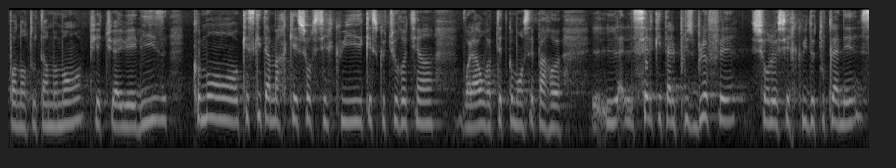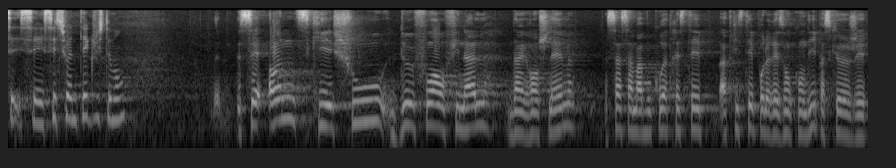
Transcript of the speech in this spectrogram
pendant tout un moment, puis tu as eu Élise. Comment, qu'est-ce qui t'a marqué sur le circuit? Qu'est-ce que tu retiens? Voilà, on va peut-être commencer par euh, celle qui t'a le plus bluffé sur le circuit de toute l'année. C'est, Swiatek, justement? C'est Hans qui échoue deux fois en finale d'un grand chelem. Ça, ça m'a beaucoup attristé, attristé pour les raisons qu'on dit, parce que j'ai,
